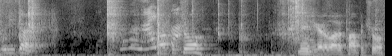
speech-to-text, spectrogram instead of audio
What do you got? Paw Patrol? Man, you got a lot of Paw Patrol.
